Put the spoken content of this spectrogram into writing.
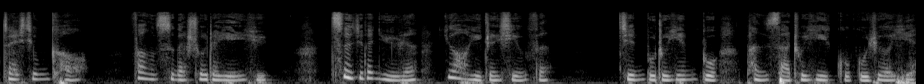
在胸口放肆的说着淫语，刺激的女人又一阵兴奋。禁不住阴部喷洒出一股股热液。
